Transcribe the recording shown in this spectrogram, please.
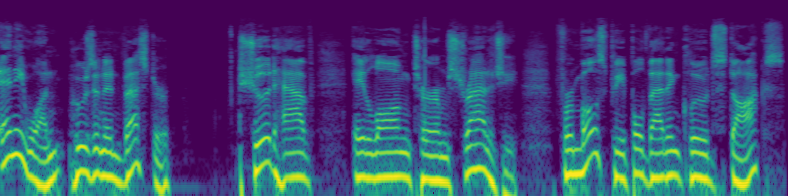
anyone who's an investor should have a long-term strategy. For most people, that includes stocks,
